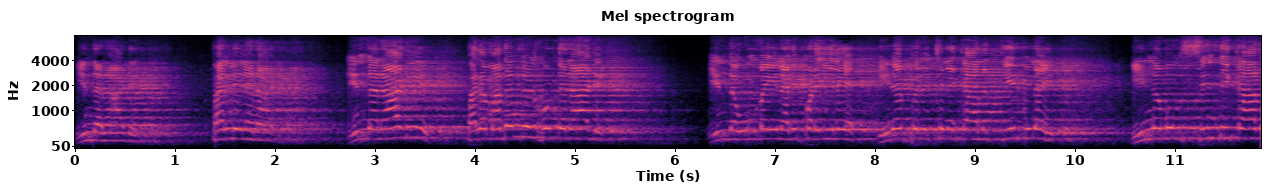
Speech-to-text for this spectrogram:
இந்த நாடு பல்லின நாடு. இந்த நாடு பல மதங்கள் கொண்ட நாடு. இந்த உண்மையின் அடிப்படையிலே இனப்பிரச்சனைக்கான தீர்வினை இன்னமும் சிந்திக்காத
